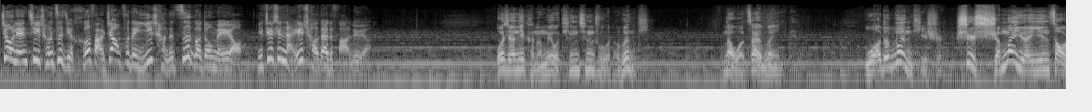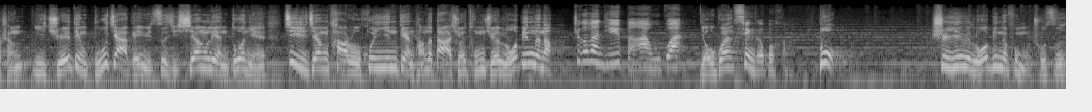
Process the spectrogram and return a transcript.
就连继承自己合法丈夫的遗产的资格都没有，你这是哪一朝代的法律啊？我想你可能没有听清楚我的问题，那我再问一遍，我的问题是：是什么原因造成你决定不嫁给与自己相恋多年、即将踏入婚姻殿堂的大学同学罗宾的呢？这个问题与本案无关。有关。性格不合。不。是因为罗宾的父母出资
